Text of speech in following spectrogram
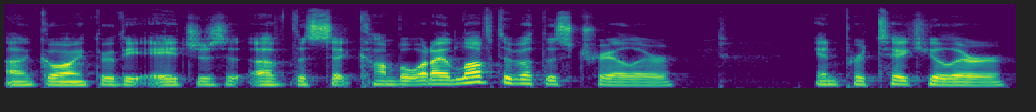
uh, going through the ages of the sitcom. But what I loved about this trailer, in particular,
